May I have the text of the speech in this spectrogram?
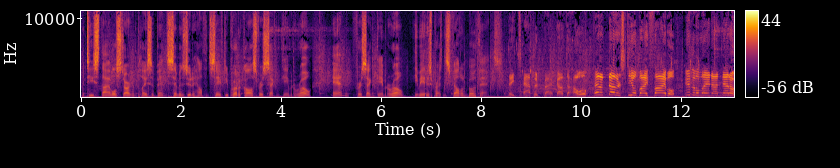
Matisse Thybulle started in place of Ben Simmons due to health and safety protocols for a second game in a row, and for a second game in a row, he made his presence felt on both ends. They tap it back out to Howard, and another steal by Thybulle into the lane on Neto,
